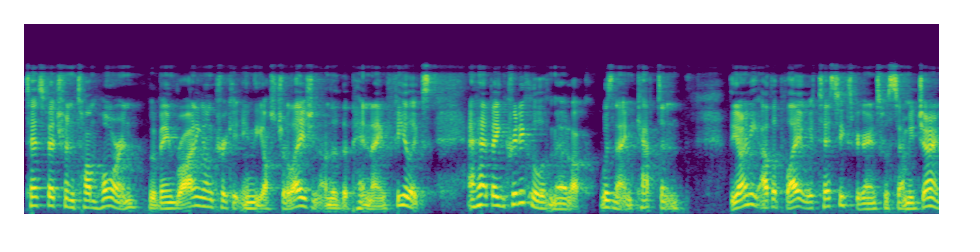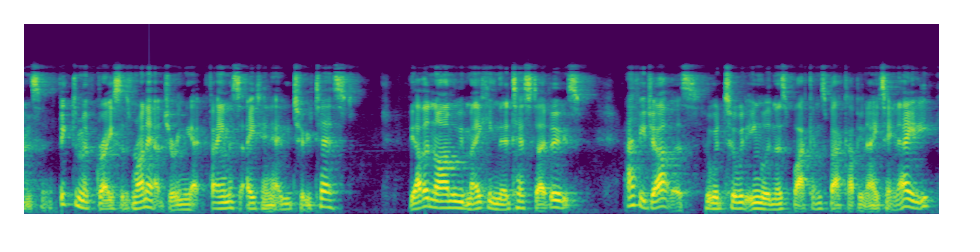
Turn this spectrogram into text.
Test veteran Tom Horan, who had been riding on cricket in the Australasian under the pen name Felix and had been critical of Murdoch, was named captain. The only other player with Test experience was Sammy Jones, victim of Grace's run out during the famous 1882 Test. The other nine would be making their Test debuts. Affie Jarvis, who had toured England as Blackham's backup in 1880,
